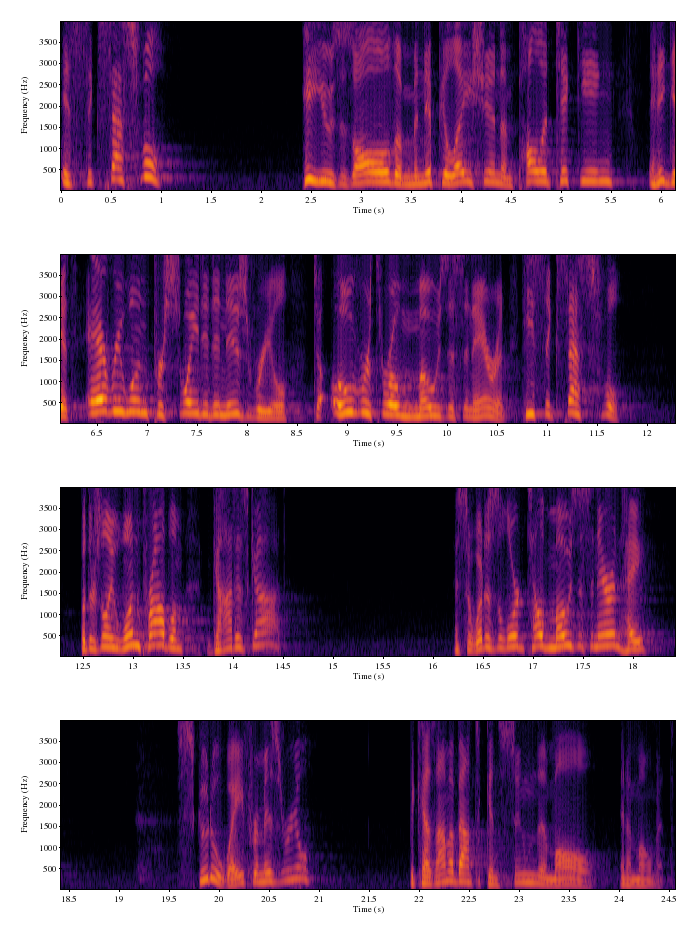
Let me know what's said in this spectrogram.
is successful. He uses all the manipulation and politicking, and he gets everyone persuaded in Israel to overthrow Moses and Aaron. He's successful. But there's only one problem God is God. And so, what does the Lord tell Moses and Aaron? Hey, scoot away from Israel because I'm about to consume them all in a moment.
